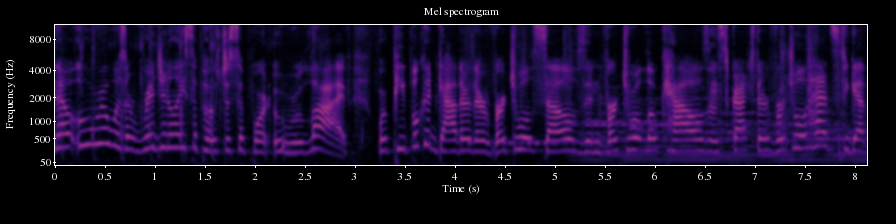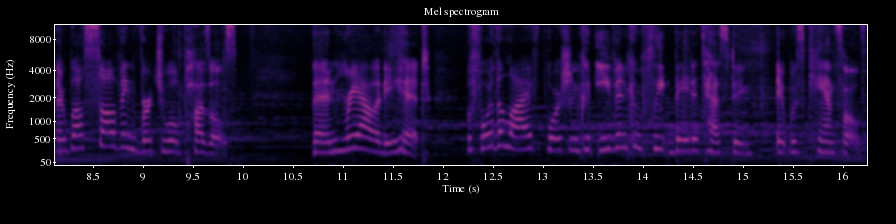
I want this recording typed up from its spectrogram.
Now, Uru was originally supposed to support Uru Live, where people could gather their virtual selves in virtual locales and scratch their virtual heads together while solving virtual puzzles. Then reality hit. Before the live portion could even complete beta testing, it was canceled.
